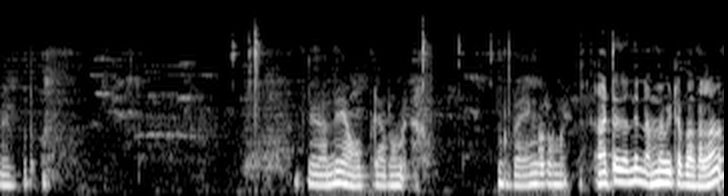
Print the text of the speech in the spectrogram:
இருக்குது வந்து என் அப்படியா ரூமு அப்புறம் எங்கள் ரூமு அடுத்தது வந்து நம்ம வீட்டை பார்க்கலாம்.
